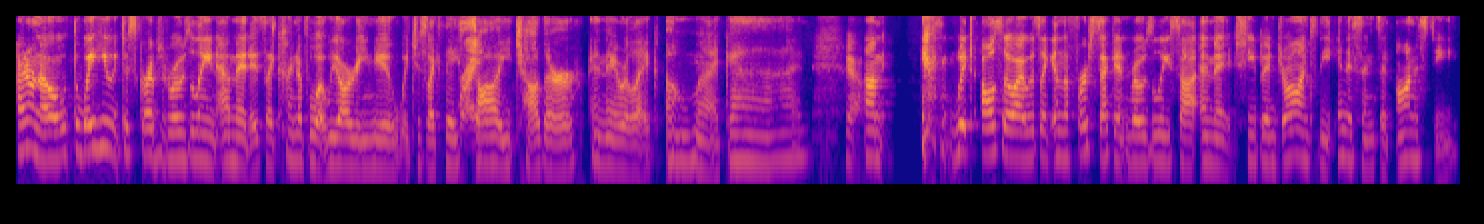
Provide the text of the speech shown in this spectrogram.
I don't know. The way he describes Rosalie and Emmett is like kind of what we already knew, which is like they Right. saw each other and they were like, "Oh my god." Yeah. Um, which also I was like, in the first second Rosalie saw Emmett, she'd been drawn to the innocence and honesty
